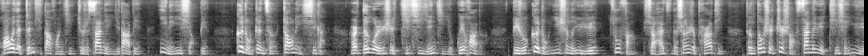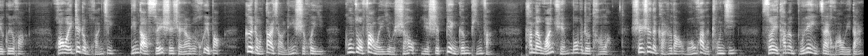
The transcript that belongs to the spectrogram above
华为的整体大环境就是三年一大变，一年一小变，各种政策朝令夕改，而德国人是极其严谨有规划的，比如各种医生的预约、租房、小孩子的生日 party 等，都是至少三个月提前预约规划。华为这种环境，领导随时想要个汇报，各种大小临时会议，工作范围有时候也是变更频繁，他们完全摸不着头脑，深深地感受到文化的冲击，所以他们不愿意在华为待。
